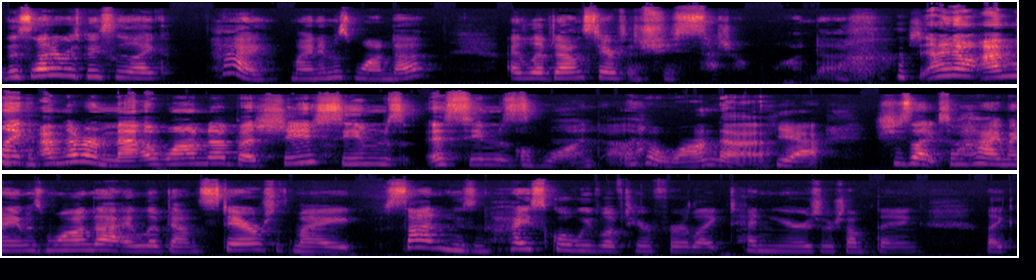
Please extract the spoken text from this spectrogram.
this letter was basically like hi my name is wanda i live downstairs and she's such a wanda I know. I'm like, I've never met a Wanda, but she seems, it seems a wanda like a Wanda. Yeah. She's like, so hi, my name is Wanda. I live downstairs with my son who's in high school. We've lived here for like 10 years or something. Like,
